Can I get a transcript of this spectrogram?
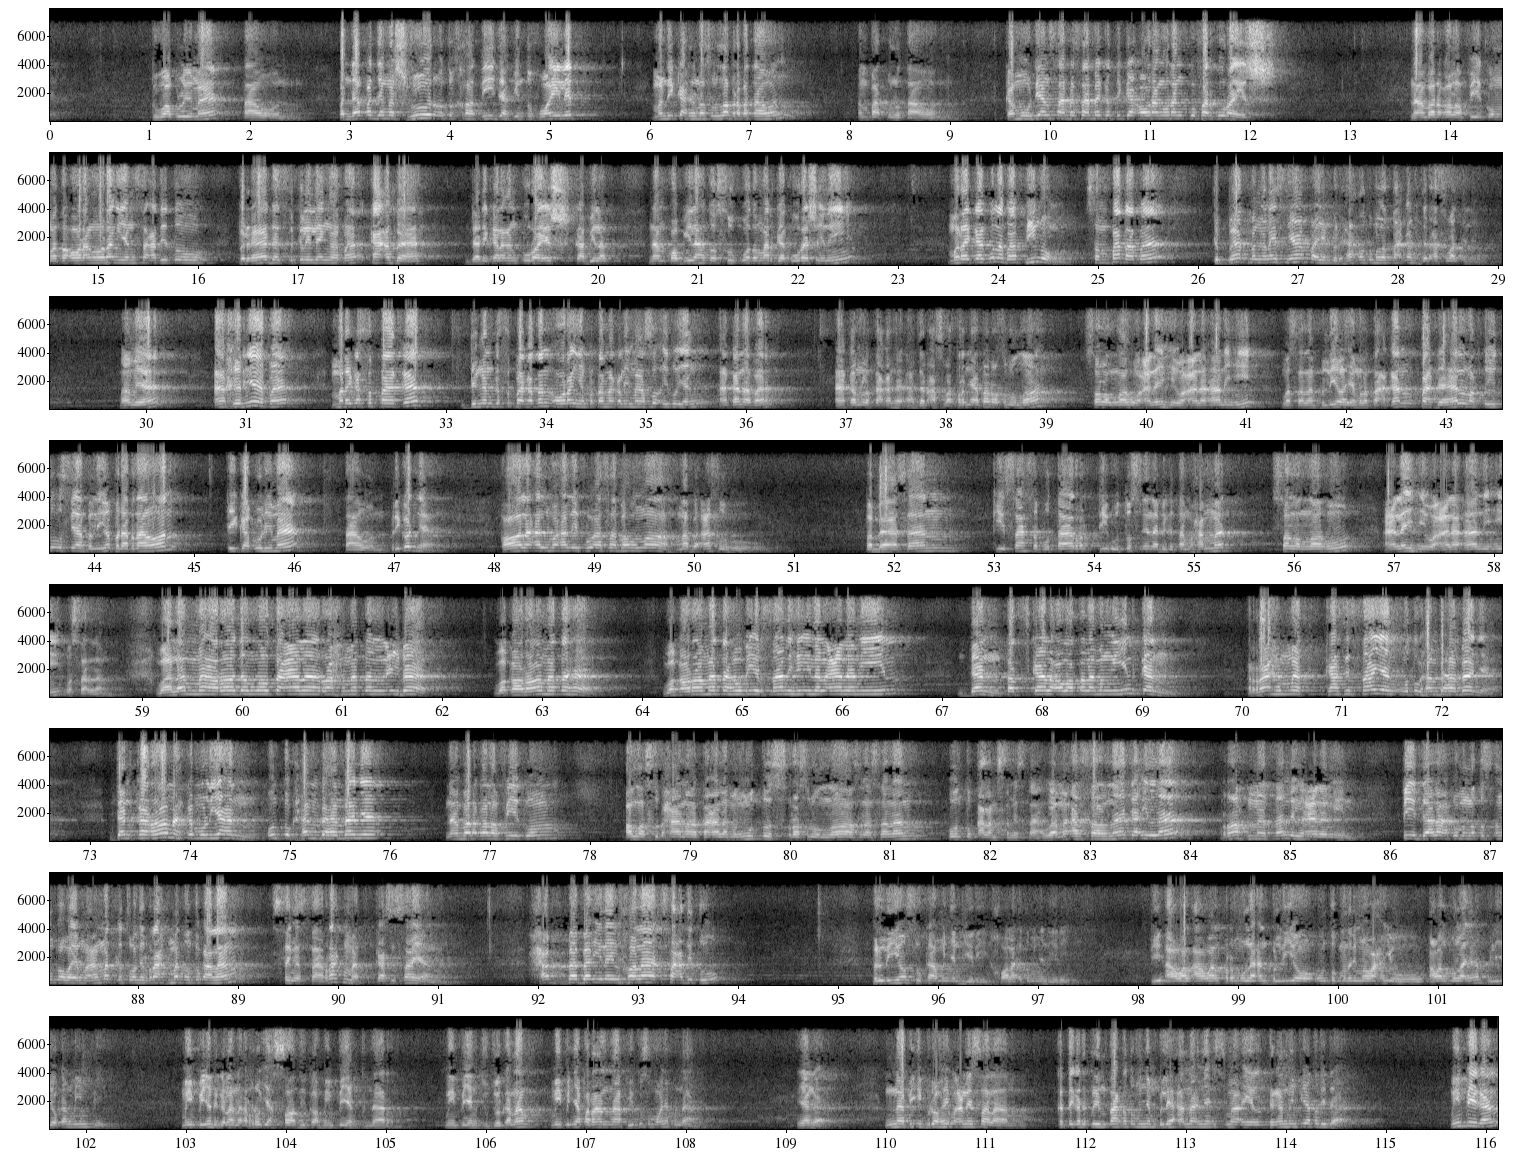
25 tahun. Pendapat yang masyhur untuk Khadijah bintu Khuwailid menikah dengan Rasulullah berapa tahun? 40 tahun. Kemudian sampai-sampai ketika orang-orang kufar Quraisy Nah, barakallahu fikum atau orang-orang yang saat itu berada sekeliling apa? Ka'bah dari kalangan Quraisy, kabilah enam kabilah atau suku atau marga Quraisy ini mereka pun apa? bingung. Sempat apa? debat mengenai siapa yang berhak untuk meletakkan Hajar Aswad ini. Paham ya? Akhirnya apa? Mereka sepakat dengan kesepakatan orang yang pertama kali masuk itu yang akan apa? Akan meletakkan Hajar Aswad. Ternyata Rasulullah sallallahu alaihi wa ala alihi wasallam beliau yang meletakkan padahal waktu itu usia beliau berapa tahun? 35 tahun. Berikutnya, qala al-mu'allifu asbahullah mab'atsuhu. Pembahasan kisah seputar diutusnya Nabi kita Muhammad sallallahu alaihi wa ala alihi wasallam. Walamma arada Allah Ta'ala rahmatal ibad wa karamataha wa karamatahu bi irsalihi ilal alamin. Dan tatkala Allah Ta'ala menginginkan rahmat kasih sayang untuk hamba-hambanya dan karamah kemuliaan untuk hamba-hambanya. Nah barakallahu fikum Allah Subhanahu wa taala mengutus Rasulullah sallallahu alaihi wasallam untuk alam semesta. Wa ma arsalnaka illa rahmatan lil alamin Tidaklah aku mengutus engkau wahai Muhammad kecuali rahmat untuk alam semesta, rahmat, kasih sayang. Habbaba ilail khala saat itu beliau suka menyendiri. Khala itu menyendiri. Di awal-awal permulaan beliau untuk menerima wahyu, awal mulanya kan beliau kan mimpi. Mimpinya dikenal ru'yah shadiqah, mimpi yang benar, mimpi yang jujur karena mimpinya para nabi itu semuanya benar. Ya enggak? Nabi Ibrahim alaihissalam ketika diperintahkan untuk menyembelih anaknya Ismail dengan mimpi atau tidak? Mimpi kan?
